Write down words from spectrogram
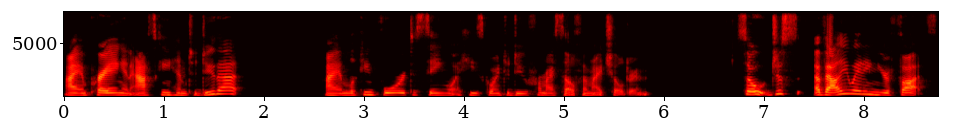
I am praying and asking Him to do that. I am looking forward to seeing what He's going to do for myself and my children. So, just evaluating your thoughts.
